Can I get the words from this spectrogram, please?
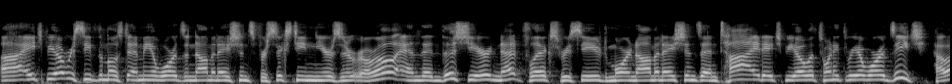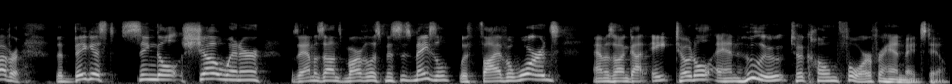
Uh, HBO received the most Emmy Awards and nominations for 16 years in a row. And then this year, Netflix received more nominations and tied HBO with 23 awards each. However, the biggest single show winner was Amazon's Marvelous Mrs. Maisel with five awards. Amazon got eight total, and Hulu took home four for Handmaid's Tale.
